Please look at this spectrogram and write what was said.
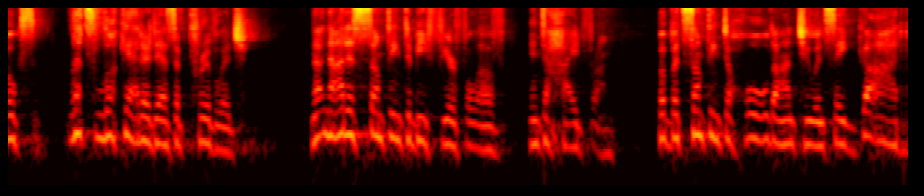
Folks, let's look at it as a privilege, not, not as something to be fearful of and to hide from but, but something to hold on to and say, God,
